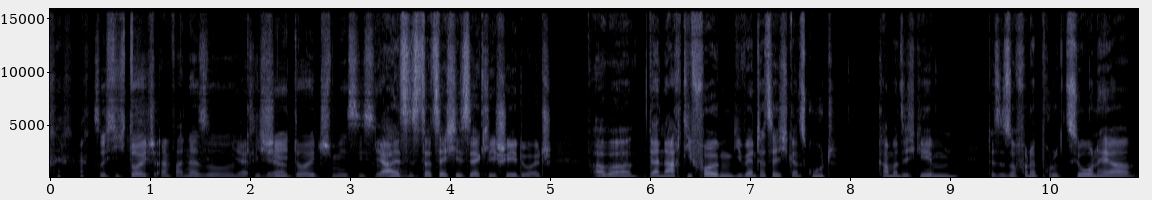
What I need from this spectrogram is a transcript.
So richtig deutsch einfach, ne? So Ja, ja. Klischee-Deutsch-mäßig. So, ja, ne? es ist tatsächlich sehr klischee-deutsch. Aber danach die Folgen, die werden tatsächlich ganz gut. Kann man sich geben. Das ist auch von der Produktion her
